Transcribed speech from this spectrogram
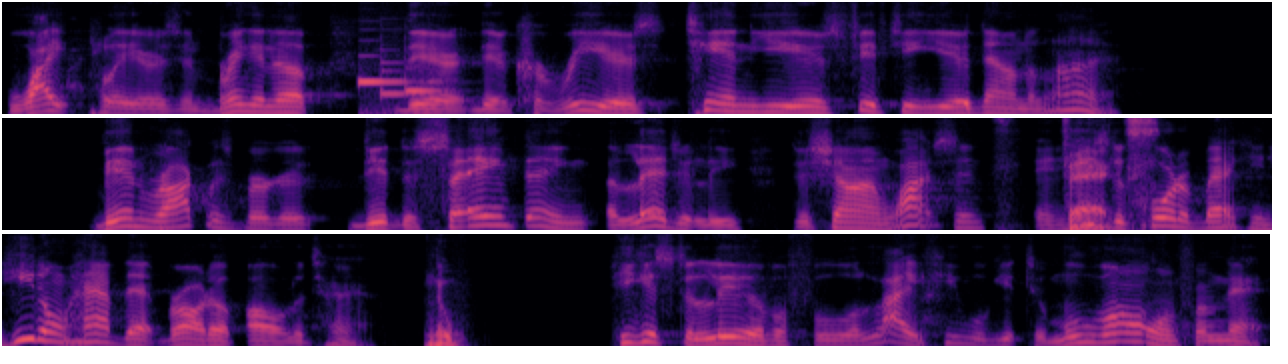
white players and bringing up their their careers 10 years 15 years down the line Ben Roethlisberger did the same thing allegedly to Sean Watson, and Facts. he's the quarterback, and he don't have that brought up all the time. Nope. He gets to live a full life. He will get to move on from that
